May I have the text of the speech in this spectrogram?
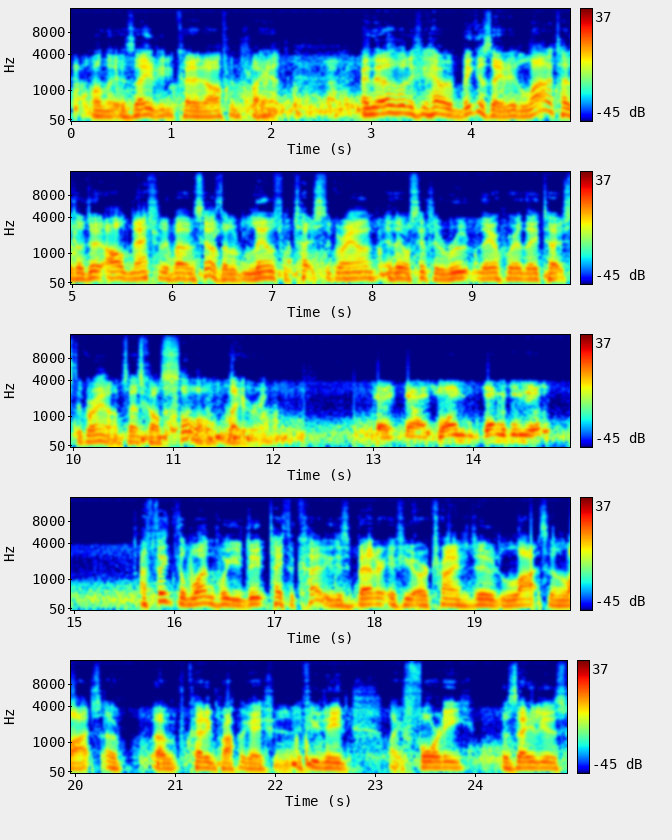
on the azalea. You cut it off and plant. And the other one, if you have a big azalea, a lot of times they'll do it all naturally by themselves. The limbs will touch the ground, and they will simply root there where they touch the ground. So that's called soil layering. Okay. Now is one better than the other? I think the one where you do take the cuttings is better if you are trying to do lots and lots of, of cutting propagation. If you need like 40 azaleas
